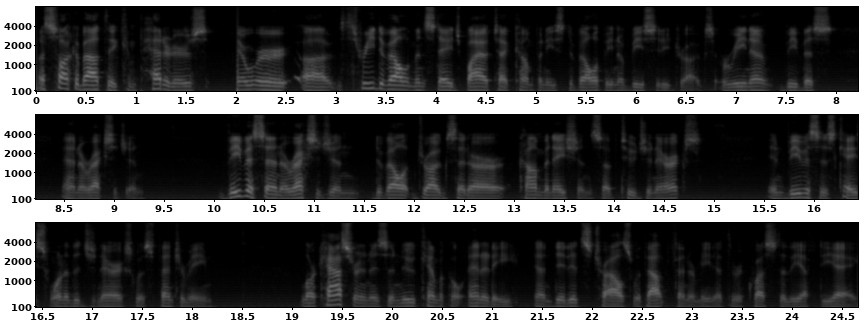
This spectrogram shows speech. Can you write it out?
Let's talk about the competitors. There were uh, three development stage biotech companies developing obesity drugs, Arena, Vivus, and Orexigen. Vivus and Orexigen developed drugs that are combinations of two generics, in Vivus's case, one of the generics was phentermine. Lorcaserin is a new chemical entity and did its trials without phentermine at the request of the FDA.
